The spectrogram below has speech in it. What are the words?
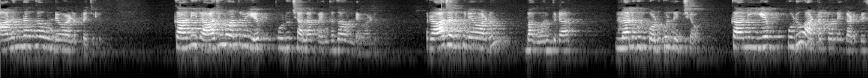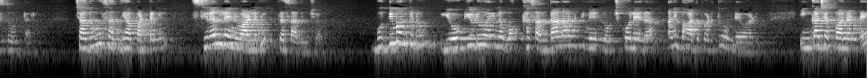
ఆనందంగా ఉండేవాళ్ళు ప్రజలు. కానీ రాజు మాత్రం ఎప్పుడూ చాలా బెంగగా ఉండేవాడు. రాజు అనుకునేవాడు భగవంతుడా నలుగురు కొడుకుల్ని ఇచ్చావు. కానీ ఎప్పుడూ ఆటల్లోనే గడిపేస్తూ ఉంటారు. చదువు సంధ్యా పట్టని స్థిరం లేని వాళ్ళని ప్రసాదించావు. బుద్ధిమంతుడు యోగ్యుడు అయిన ఒక్క సంతానానికి నేను నోచుకోలేదా అని బాధపడుతూ ఉండేవాడు. ఇంకా చెప్పాలంటే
